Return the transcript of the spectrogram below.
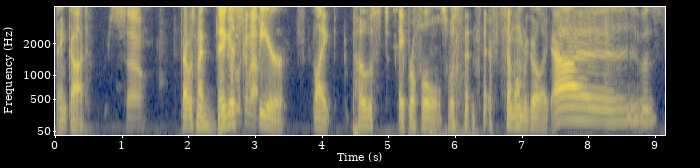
Thank God. So That was my biggest fear. Like post April Fools was that someone would go like, ah, it was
